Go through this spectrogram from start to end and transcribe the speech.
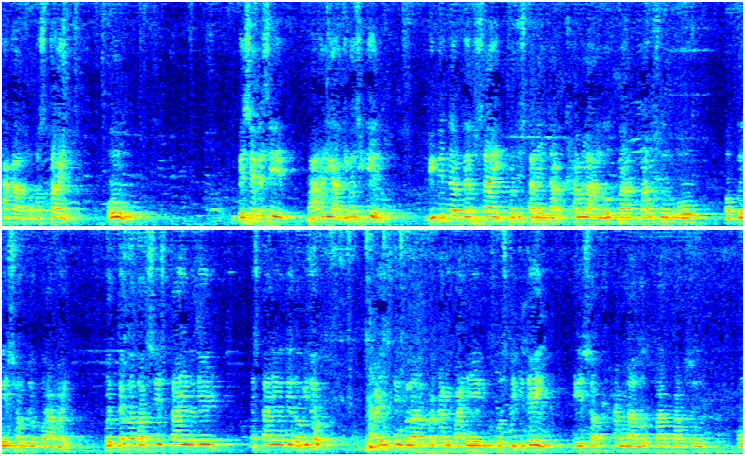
থাকা অবস্থায় ও বেছে বেছে পাহাড়ি আদিবাসীদের বিভিন্ন ব্যবসায়িক প্রতিষ্ঠানে হামলা, লুটপাট, ভাঙচুর ও অগ্নি সংযোগ করা হয়। প্রত্যক্ষদর্শী স্থানীয়দের স্থানীয়দের অভিযোগ আইন শৃঙ্খলা রক্ষাকারী বাহিনীর উপস্থিতিতেই এইসব হামলা, লুটপাট ভাঙচুর ও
